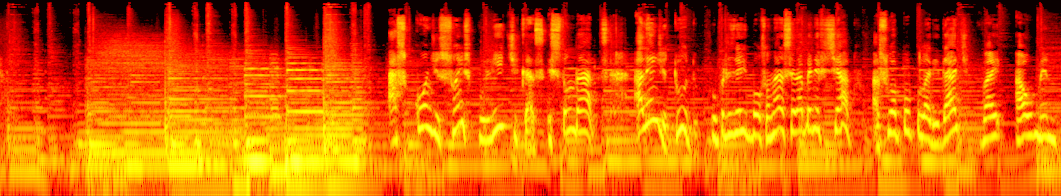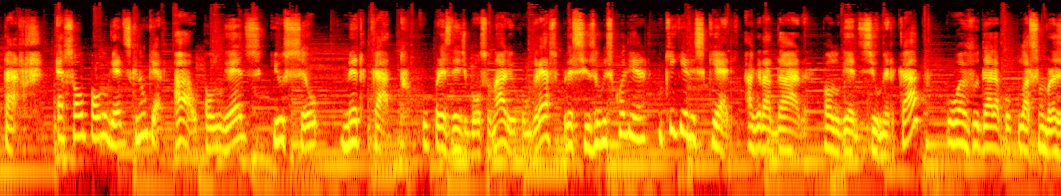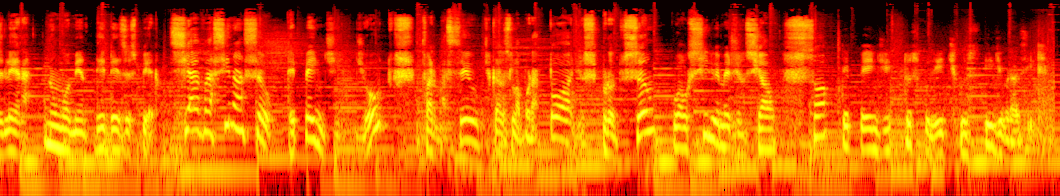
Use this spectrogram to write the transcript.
as condições políticas estão dadas. Além de tudo, o presidente Bolsonaro será beneficiado. A sua popularidade vai aumentar. É só o Paulo Guedes que não quer. Ah, o Paulo Guedes e o seu mercado. O presidente Bolsonaro e o Congresso precisam escolher o que, que eles querem: agradar Paulo Guedes e o mercado ou ajudar a população brasileira num momento de desespero. Se a vacinação depende de outros, farmacêuticas, laboratórios, produção, o auxílio emergencial só depende dos políticos e de Brasília.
